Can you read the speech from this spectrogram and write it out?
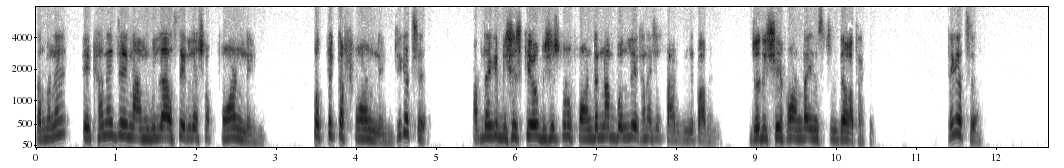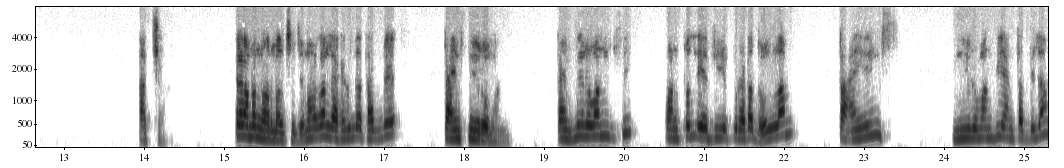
তার মানে এখানে যে নামগুলো আছে, এগুলো সব ফন্ট নেই প্রত্যেকটা ফন্ট নেই ঠিক আছে? আপনাকে বিশেষ কেউ, বিশেষ কোনো ফন্টের নাম বললে এখানে এসে সার্চ দিতে পাবেন যদি সেই ফন্টটা ইনস্টল দেওয়া থাকে। ঠিক আছে? আচ্ছা। এবার আমরা নর্মাল চলছে। মনে করেন লেখাগুলো থাকবে Times New Roman Times New Roman দিচ্ছি কন্ট্রোল এ দিয়ে পুরাটা ধরলাম। টাইমস নিউ রোমান দিয়ে এন্টার দিলাম।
